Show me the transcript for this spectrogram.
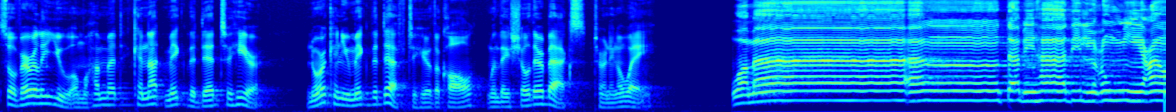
So verily you, O Muhammad, cannot make the dead to hear, nor can you make the deaf to hear the call when they show their backs, turning away. وما انت بهاد العمي عن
